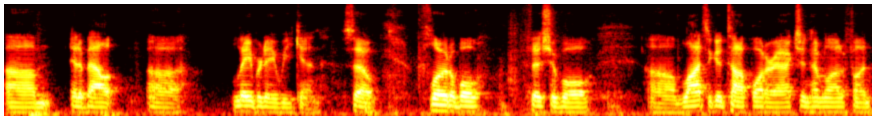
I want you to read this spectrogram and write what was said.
um, at about uh, Labor Day weekend. So floatable, fishable, um, lots of good topwater action, having a lot of fun.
